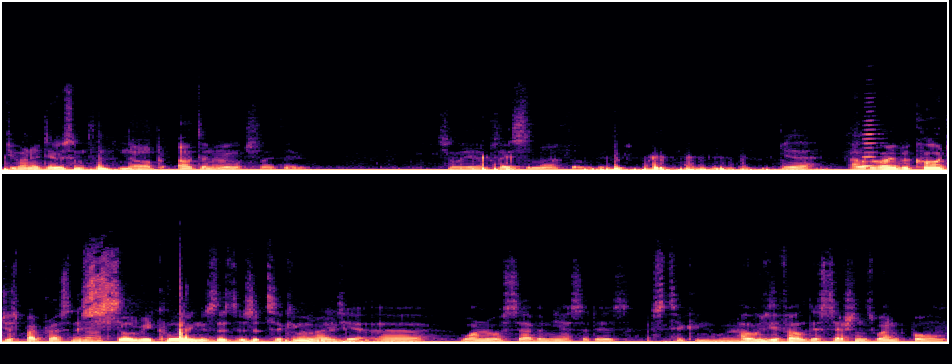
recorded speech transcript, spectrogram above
do you want to do something? no, but I don't know. What should I do? Shall I uh, play some math over it? Yeah. How do I record just by pressing It's that? still recording. Is it, is it ticking away? Alright, yeah. Uh, 107, yes it is. It's ticking away. How have you felt the sessions went, Paul?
